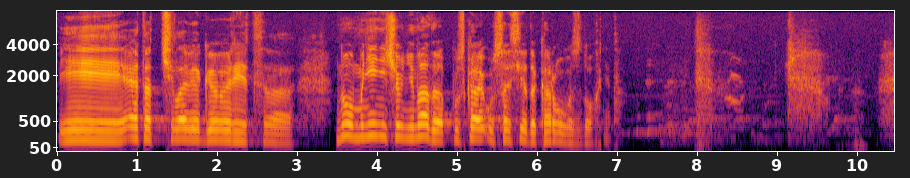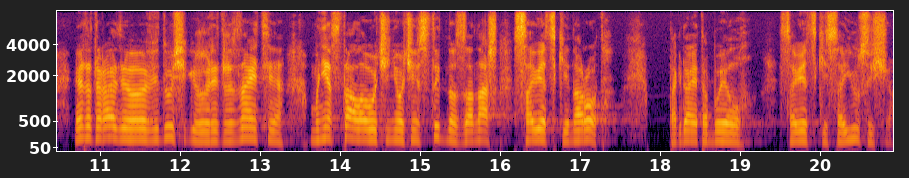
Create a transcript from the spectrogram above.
И этот человек говорит, э, ну, мне ничего не надо, пускай у соседа корова сдохнет. Этот радиоведущий говорит, вы знаете, мне стало очень-очень стыдно за наш советский народ. Тогда это был Советский Союз еще.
